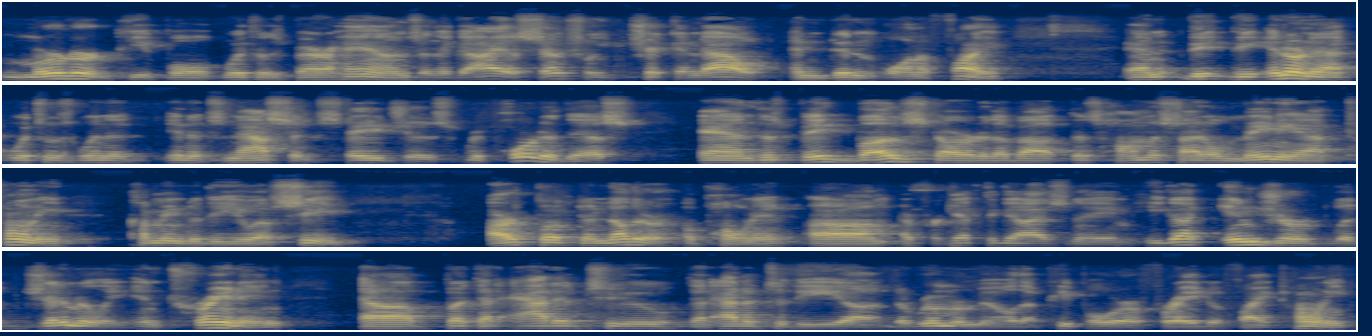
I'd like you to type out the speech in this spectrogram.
murdered people with his bare hands, and the guy essentially chickened out and didn't want to fight. And the, the internet, which was when it in its nascent stages, reported this, and this big buzz started about this homicidal maniac Tony coming to the UFC. Art booked another opponent. Um, I forget the guy's name. He got injured legitimately in training, uh, but that added to that added to the uh, the rumor mill that people were afraid to fight Tony.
